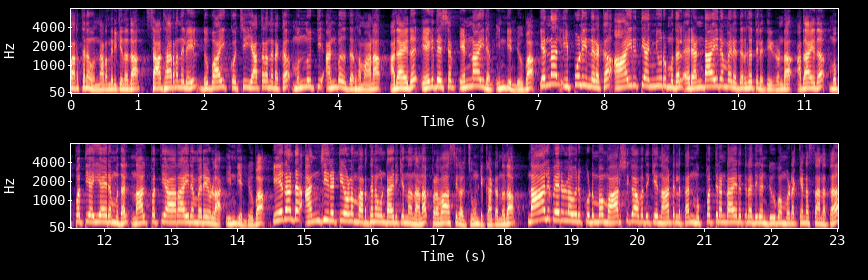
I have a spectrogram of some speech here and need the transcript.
വർധനവും നടന്നിരിക്കുന്നത്. സാധാരണ നിലയിൽ ദുബായ് കൊച്ചി യാത്രാ നിരക്ക് മുന്നൂറ്റി അൻപത് ദർഹമാണ്. അതായത് ഏകദേശം എണ്ണായിരം ഇന്ത്യൻ രൂപ. എന്നാൽ ഇപ്പോൾ ഈ നിരക്ക് ആയിരത്തി അഞ്ഞൂറ് മുതൽ രണ്ടായിരം വരെ ദർഹത്തിലെത്തിയിട്ടുണ്ട്. അതായത് മുപ്പത്തി അയ്യായിരം മുതൽ നാൽപ്പത്തി ആറായിരം വരെയുള്ള ഇന്ത്യൻ രൂപ. ഏതാണ്ട് അഞ്ചിരട്ടിയോളം വർധന ഉണ്ടായിരിക്കുന്നതാണ് പ്രവാസികൾ ചൂണ്ടിക്കാട്ടുന്നത്. നാല് പേരുള്ള ഒരു കുടുംബം വാർഷികാവധിക്ക് നാട്ടിലെത്താൻ മുപ്പത്തിരണ്ടായിരത്തിലധികം രൂപ മുടക്കേണ്ട സ്ഥാനത്ത്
